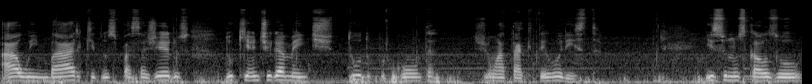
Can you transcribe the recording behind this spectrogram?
ao embarque dos passageiros do que antigamente, tudo por conta de um ataque terrorista. Isso nos causou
